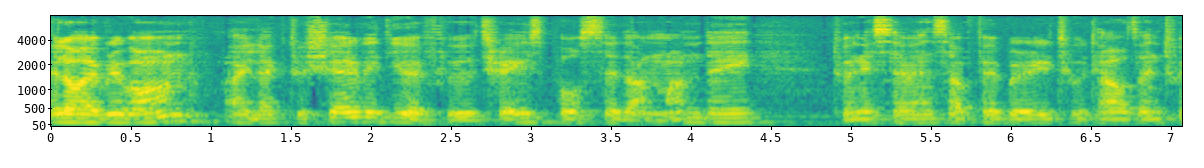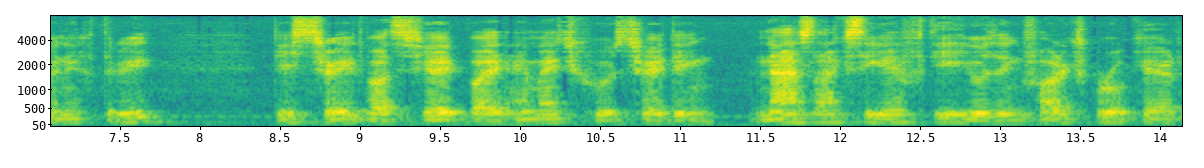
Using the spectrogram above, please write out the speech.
Hello everyone, I'd like to share with you a few trades posted on Monday, 27th of February 2023. This trade was shared by MH who's trading Nasdaq CFD using Forex Broker.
